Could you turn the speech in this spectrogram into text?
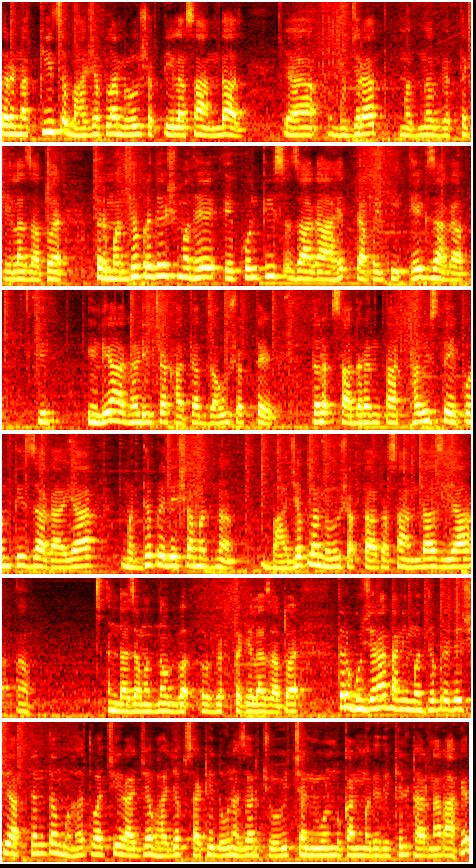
तर नक्कीच भाजपला मिळू शकतील असा अंदाज या गुजरातमधनं व्यक्त केला जातो आहे तर मध्य प्रदेशमध्ये एकोणतीस जागा आहेत. त्यापैकी एक जागा ही इंडिया आघाडीच्या खात्यात जाऊ शकते. तर साधारणतः अठ्ठावीस ते एकोणतीस जागा या मध्य प्रदेशामधनं भाजपला मिळू शकतात असा अंदाज या अंदाजामधनं व- व्यक्त केला जातो आहे तर गुजरात आणि मध्य प्रदेश ही अत्यंत महत्त्वाची राज्य भाजपसाठी दोन हजार चोवीसच्या निवडणुकांमध्ये देखील ठरणार आहेत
